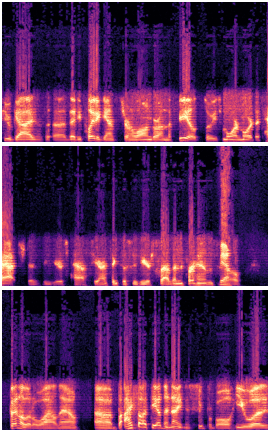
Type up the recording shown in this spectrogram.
few guys uh, that he played against are no longer on the field, so he's more and more detached as the years pass here. I think this is year seven for him, so Yeah. it's been a little while now. Uh, but I thought the other night in the Super Bowl he was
